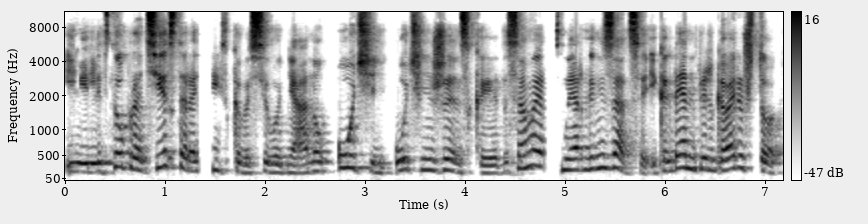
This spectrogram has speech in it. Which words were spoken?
И лицо протеста российского сегодня, оно очень-очень женское. Это самая разная организация. И когда я, например, говорю, что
